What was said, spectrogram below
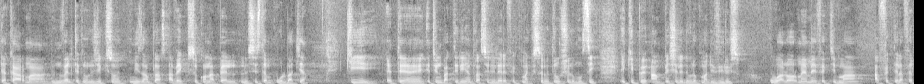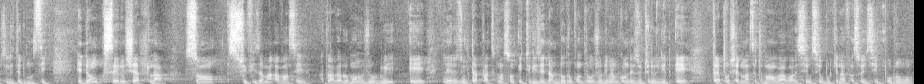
il y a carrément de nouvelles technologies qui sont mises en place avec ce qu'on appelle le système Wolbachia qui est, est, une bactérie intracellulaire effectivement qui se retrouve chez le moustique et qui peut empêcher le développement du virus ou alors même effectivement affecter la fertilité du moustique. Et donc ces recherches-là sont suffisamment avancées à travers le monde aujourd'hui et les résultats pratiquement sont utilisés dans d'autres contrées aujourd'hui, même comme des outils de lead. Et très prochainement, certainement, on va avoir ici aussi au Burkina Faso ici pour nous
